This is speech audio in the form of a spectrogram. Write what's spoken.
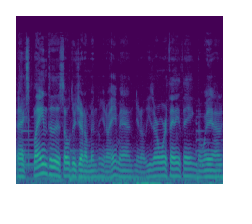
and I explained to this older gentleman, you know, hey man, you know, these aren't worth anything. The way I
